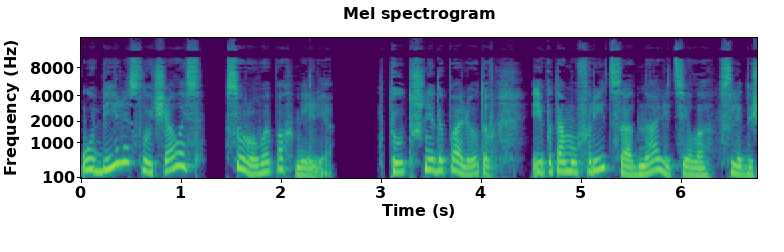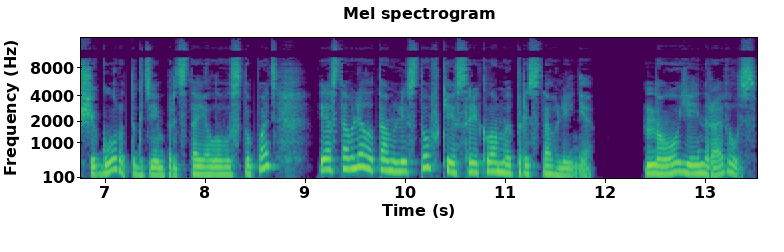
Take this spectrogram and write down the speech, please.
у Билли случалось суровое похмелье. Тут уж не до полетов, и потому фрица одна летела в следующий город, где им предстояло выступать, и оставляла там листовки с рекламой представления. Но ей нравилось.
